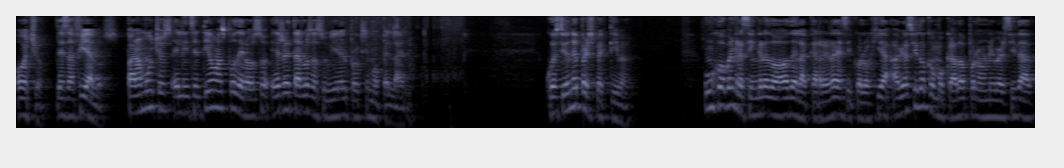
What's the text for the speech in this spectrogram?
8. Desafíalos. Para muchos, el incentivo más poderoso es retarlos a subir el próximo peldaño. Cuestión de perspectiva. Un joven recién graduado de la carrera de psicología había sido convocado por la universidad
